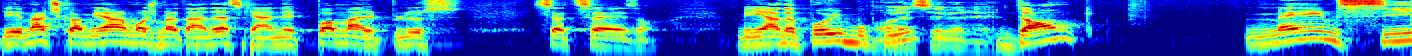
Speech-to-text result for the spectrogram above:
des matchs comme hier, moi, je m'attendais à ce qu'il y en ait pas mal plus cette saison. Mais il n'y en a pas eu beaucoup. c'est vrai. Donc, même si,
